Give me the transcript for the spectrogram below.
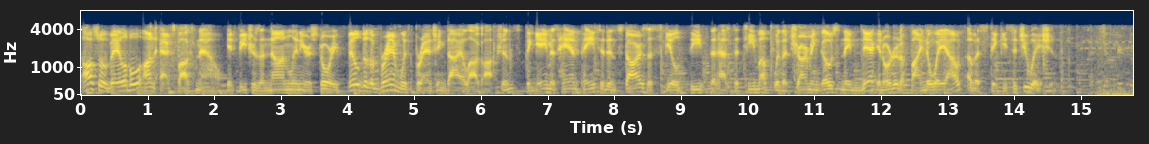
also available on Xbox Now. It features a non linear story filled to the brim with branching dialogue options. The game is hand painted and stars a skilled thief that has to team up with a charming ghost named Nick in order to find a way out of a sticky situation.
